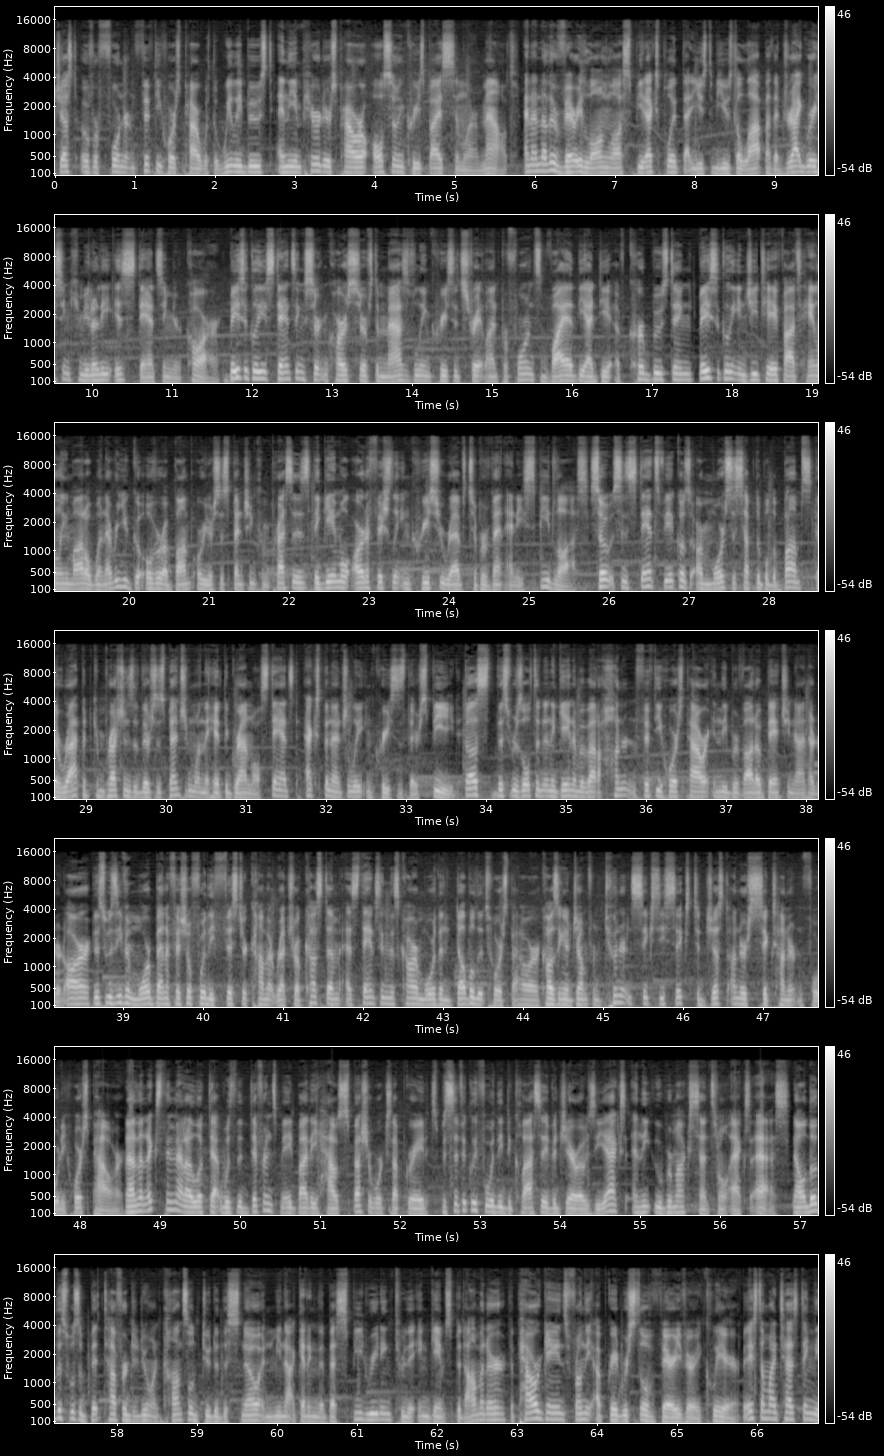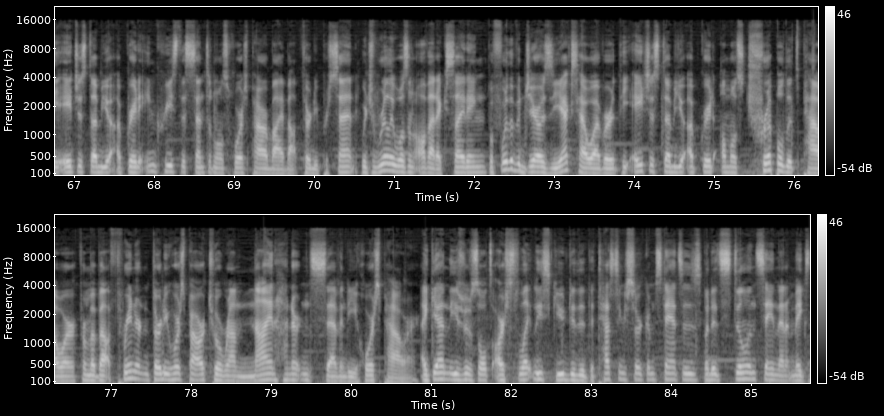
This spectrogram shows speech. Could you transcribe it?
just over 450 horsepower with the wheelie boost, and the Imperator's power also increased by a similar amount. And another very long lost speed exploit that used to be used a lot by the drag racing community is stancing your car. Basically, stancing certain cars serves to massively increase its straight line performance via the idea of curb boosting. Basically, in GTA 5's handling model, whenever you go over a bump or your suspension compresses, the game will artificially increase your revs to prevent any speed loss. So since stance vehicles are more susceptible to bumps, the rapid compressions of their suspension when they hit the ground while stanced exponentially increases their speed. Thus, this resulted in a gain of about 150 horsepower in the Bravado Banshee 900R. This was even more beneficial for the Pfister Comet Retro Custom as stancing this car more than doubled its horsepower, causing a jump from 266 to just under 640 horsepower. Now the next thing that I looked at was the difference made by the House Special Works upgrade, specifically for the Declasse Vigero ZX and the Ubermacht Sentinel XS. Now although this was a bit tougher to do on console due to the snow and me not getting the best speed reading through the in-game speedometer, the power gains from the upgrade were still very very clear. Based on my testing, the HSW upgrade increased the Sentinel's horsepower by about 30%, which really wasn't all that exciting. Before the Vigero ZX however, the HSW upgrade almost tripled its power from about 330 horsepower to around 970 horsepower. Again, these results are slightly skewed due to the testing circumstances, but it's still insane that it makes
